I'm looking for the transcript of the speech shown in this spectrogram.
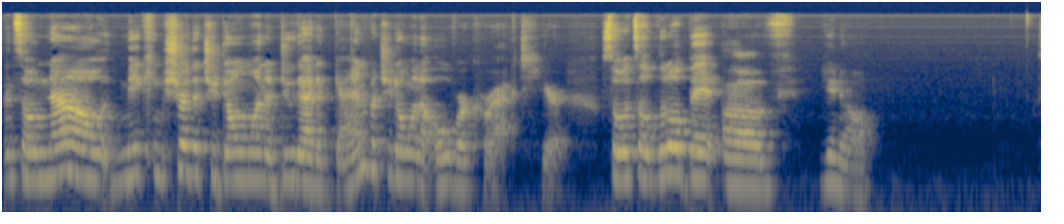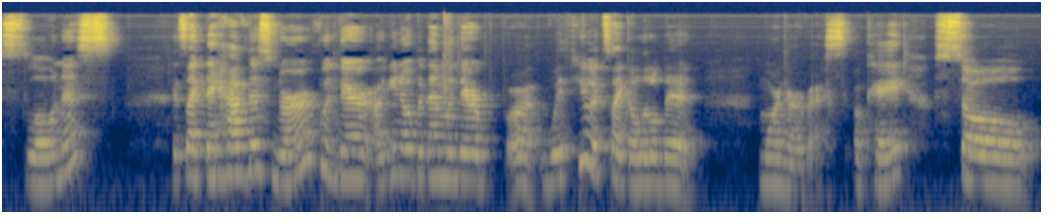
And so now making sure that you don't want to do that again, but you don't want to overcorrect here. So it's a little bit of, you know, slowness. It's like they have this nerve when they're, uh, you know, but then when they're uh, with you, it's like a little bit more nervous. Okay. So,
